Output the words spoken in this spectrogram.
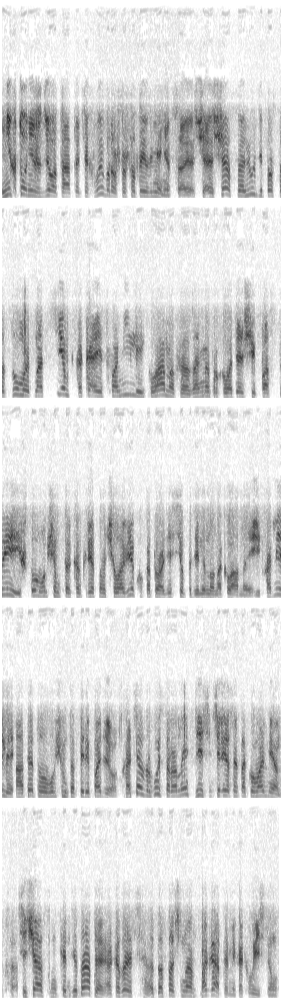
Никто не ждет от этих выборов, что что-то изменится. Сейчас люди просто думают над тем, какая из фамилий, кланов займет руководящие посты и что, в общем-то, конкретному человеку, который здесь все поделено на кланы и фамилии, от этого, в общем-то, перепадет. Хотя, с другой стороны, здесь интересный такой момент. Сейчас кандидаты оказались достаточно богатыми, как выяснилось.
